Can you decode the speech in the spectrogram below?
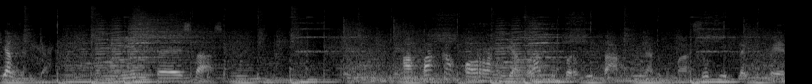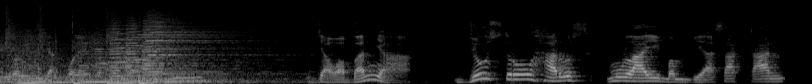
Yang ketiga, investasi. Apakah orang yang lagi berutang dan memasuki black period tidak boleh berinvestasi? Jawabannya, justru harus mulai membiasakan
